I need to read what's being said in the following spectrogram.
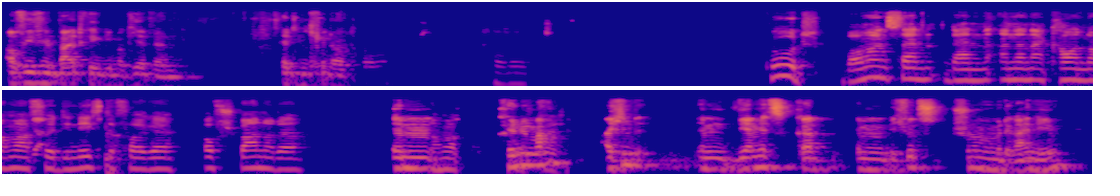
auf wie vielen Beiträgen die markiert werden. Hätte ich nicht gedacht. Korrekt. Gut, wollen wir uns dann deinen anderen Account nochmal ja. für die nächste Folge aufsparen oder? Ähm, können wir machen. Ich, ähm, wir haben jetzt gerade, ähm, ich würde es schon nochmal mit reinnehmen,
